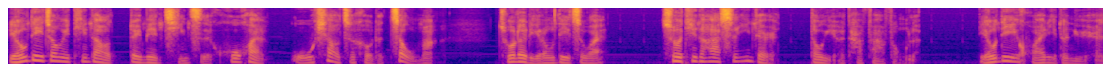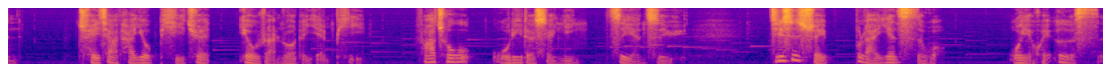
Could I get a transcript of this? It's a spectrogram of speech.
李龙弟终于听到对面晴子呼唤无效之后的咒骂，除了李龙弟之外，所有听到他声音的人都以为他发疯了。李龙弟怀里的女人垂下她又疲倦又软弱的眼皮，发出无力的声音，自言自语：“即使水不来淹死我，我也会饿死。”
